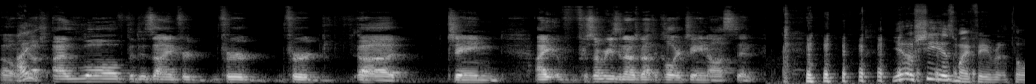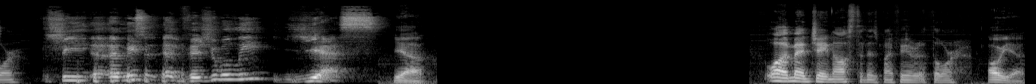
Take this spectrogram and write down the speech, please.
Oh my I- gosh, I love the design for for for uh, Jane. I for some reason I was about to call her Jane Austen. You know, she is my favorite Thor. She at least uh, visually, yes. Yeah. Well, I meant Jane Austen is my favorite Thor. Oh yeah.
